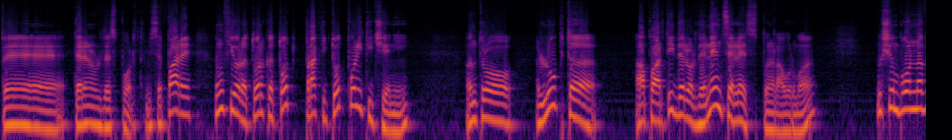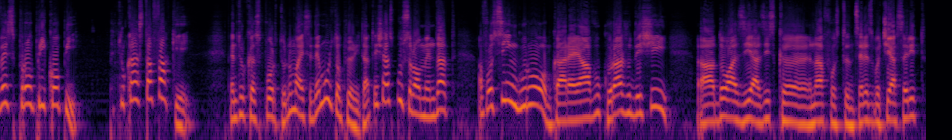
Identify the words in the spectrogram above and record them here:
pe terenul de sport. Mi se pare înfiorător că tot, practic tot politicienii, într-o luptă a partidelor de neînțeles până la urmă, își îmbolnăvesc proprii copii. Pentru că asta fac ei. Pentru că sportul nu mai este de mult o prioritate și a spus la un moment dat, a fost singurul om care a avut curajul, deși a doua zi a zis că n-a fost înțeles, bă, ce a sărit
